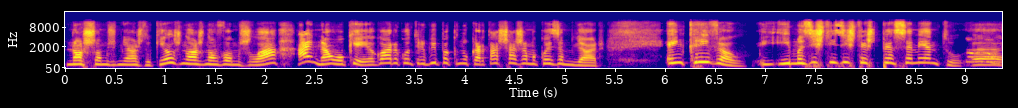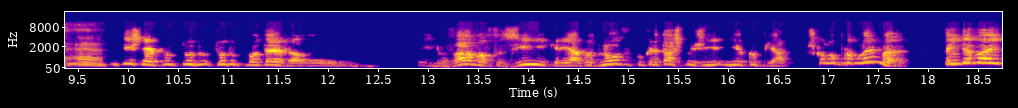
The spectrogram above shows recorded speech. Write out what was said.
nós somos melhores do que eles, nós não vamos lá, ai não, ok, agora contribuir para que no cartaz seja uma coisa melhor. É incrível, e, mas isto existe, este pensamento. Não, uh, uh... Isto é porque tudo, tudo que Monteiro inovava, fazia, criava de novo, que o cartaz depois ia, ia copiar. Mas qual é o problema? Ainda bem.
